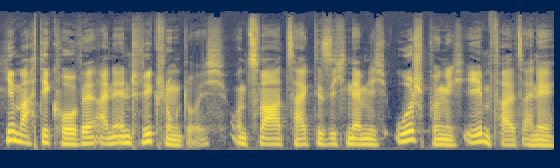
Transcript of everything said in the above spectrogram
Hier macht die Kurve eine Entwicklung durch. Und zwar zeigte sich nämlich ursprünglich ebenfalls eine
